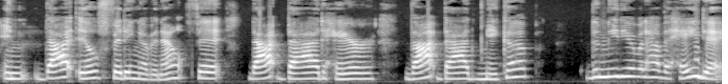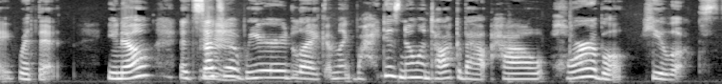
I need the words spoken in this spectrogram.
in that ill-fitting of an outfit, that bad hair, that bad makeup, the media would have a heyday with it. You know, it's such mm-hmm. a weird. Like, I'm like, why does no one talk about how horrible he looks?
